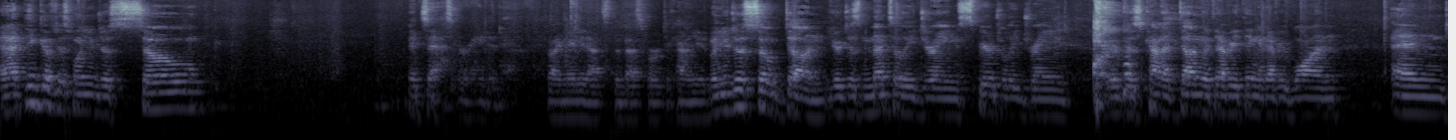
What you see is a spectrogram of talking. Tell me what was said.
And I think of just when you're just so exasperated. Like maybe that's the best word to kind of use. When you're just so done, you're just mentally drained, spiritually drained. You're just kind of done with everything and everyone. And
